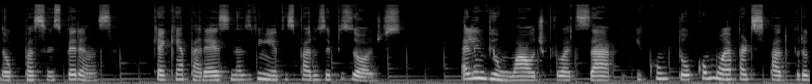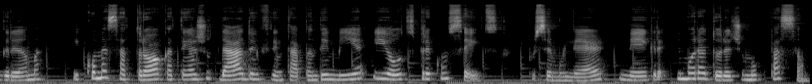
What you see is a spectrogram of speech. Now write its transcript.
da Ocupação Esperança, que é quem aparece nas vinhetas para os episódios. Ela enviou um áudio para o WhatsApp e contou como é participar do programa e como essa troca tem ajudado a enfrentar a pandemia e outros preconceitos, por ser mulher, negra e moradora de uma ocupação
